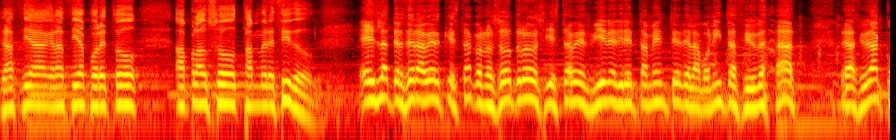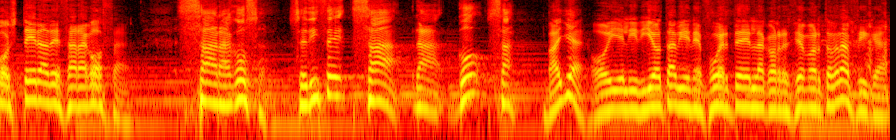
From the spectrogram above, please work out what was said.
Gracias, gracias por estos aplausos tan merecidos. Es la tercera vez que está con nosotros y esta vez viene directamente de la bonita ciudad, de la ciudad costera de Zaragoza. Zaragoza. Se dice Zaragoza. Vaya, hoy el idiota viene fuerte en la corrección ortográfica.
